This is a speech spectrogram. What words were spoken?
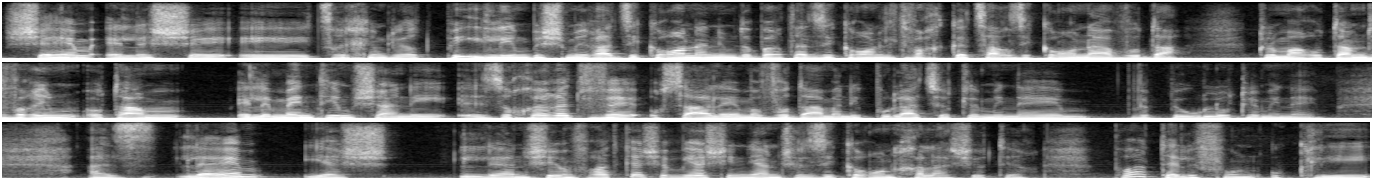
שהם אלה שצריכים להיות פעילים בשמירת זיכרון. אני מדברת על זיכרון לטווח קצר, זיכרון העבודה. כלומר, אותם דברים, אותם... אלמנטים שאני אה, זוכרת ועושה עליהם עבודה, מניפולציות למיניהם ופעולות למיניהם. אז להם יש, לאנשים עם הפרעת קשב, יש עניין של זיכרון חלש יותר. פה הטלפון הוא כלי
